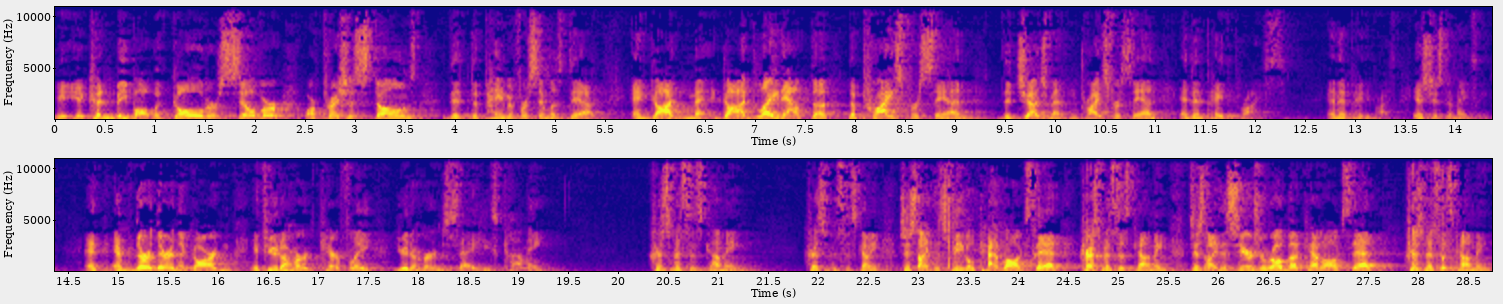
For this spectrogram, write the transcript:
It, it couldn't be bought with gold or silver or precious stones. The, the payment for sin was death. And God, God laid out the, the price for sin, the judgment and price for sin, and then paid the price. And then paid the price. It's just amazing. And, and they're there in the garden. If you'd have heard carefully, you'd have heard him say, He's coming. Christmas is coming. Christmas is coming. Just like the Spiegel catalog said, Christmas is coming. Just like the Sears and Roebuck catalog said, Christmas is coming.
